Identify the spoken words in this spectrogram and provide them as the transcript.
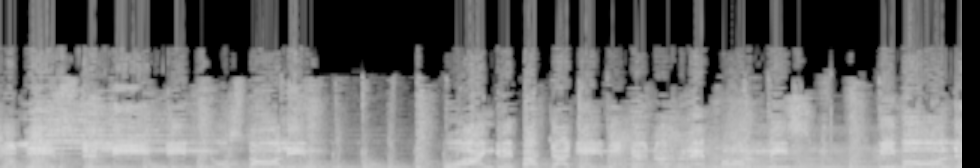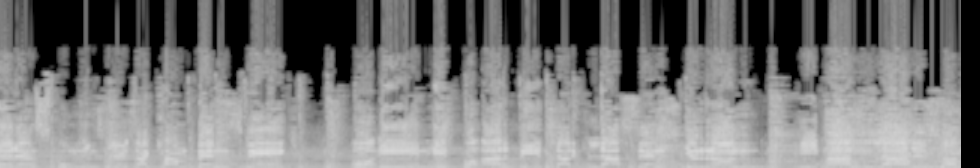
Vi läste Lenin och Stalin och angrep akademikernas reformism. Vi valde den skoningslösa kampens väg och enhet på arbetarklassens grund. Vi handlade som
